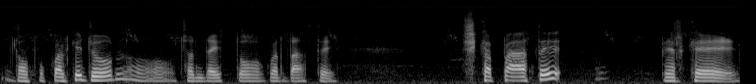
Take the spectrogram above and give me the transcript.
dopo qualche giorno, ci hanno detto, guardate, scappate perché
